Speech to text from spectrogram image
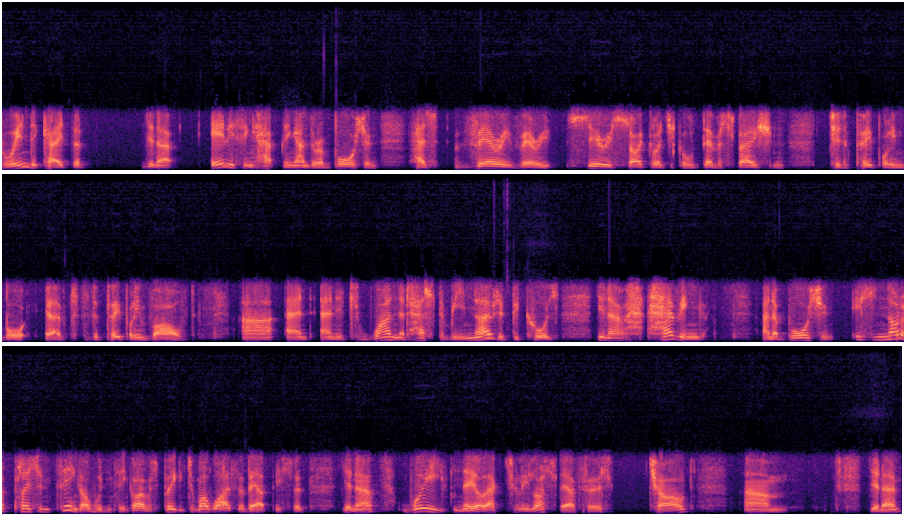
to indicate that you know anything happening under abortion has very very serious psychological devastation to the people in uh, to the people involved. Uh, and and it's one that has to be noted because you know having an abortion is not a pleasant thing. I wouldn't think. I was speaking to my wife about this. That you know we Neil actually lost our first child um, you know,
